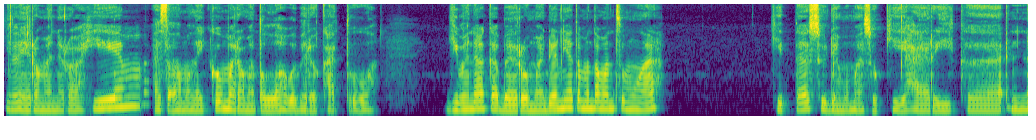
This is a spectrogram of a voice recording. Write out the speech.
Bismillahirrahmanirrahim. Assalamualaikum warahmatullahi wabarakatuh. Gimana kabar Ramadan ya teman-teman semua? Kita sudah memasuki hari ke-6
